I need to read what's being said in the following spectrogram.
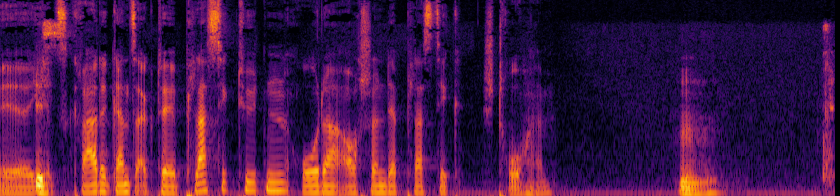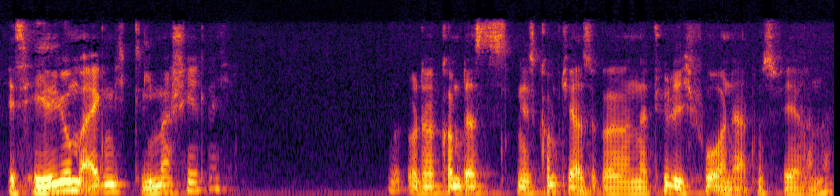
äh, jetzt gerade ganz aktuell Plastiktüten oder auch schon der Plastikstrohhalm. Ist Helium eigentlich klimaschädlich? Oder kommt das, nee, es kommt ja sogar natürlich vor in der Atmosphäre, ne?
